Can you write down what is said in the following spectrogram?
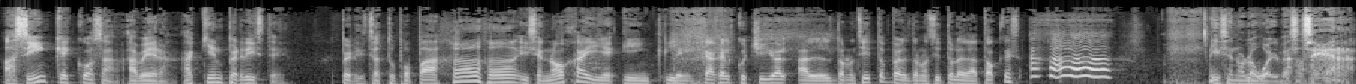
¿Así? ¿Qué cosa? A ver, ¿a quién perdiste? Perdiste a tu papá. Ja, ja. Y se enoja y, y le encaja el cuchillo al, al droncito, pero el droncito le da toques. Ah. Y dice, no lo vuelves a hacer.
